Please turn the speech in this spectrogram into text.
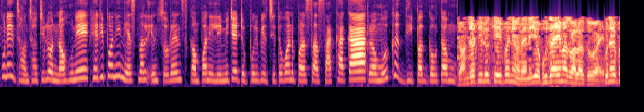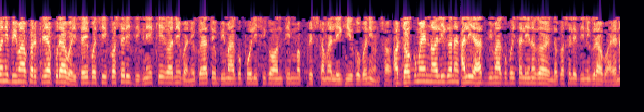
कुनै झन्झटिलो नहुने फेरि पनि नेसनल इन्सुरेन्स कम्पनी लिमिटेड पूर्वी चितवन पर्सा शाखाका प्रमुख दीपक गौतम। झन्झटिलो केही पनि हुँदैन यो बुझाइमा गलत हो है। कुनै पनि बिमा प्रक्रिया पूरा भइसकेपछि कसरी झिक्ने के गर्ने भन्ने कुरा त्यो बिमाको पोलिसीको अन्तिममा पृष्ठमा लेखिएको पनि हुन्छ। डकुमेन्ट नलिकन खालि हात बिमाको पैसा लिन गयो भने त कसैले दिने कुरा भएन।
